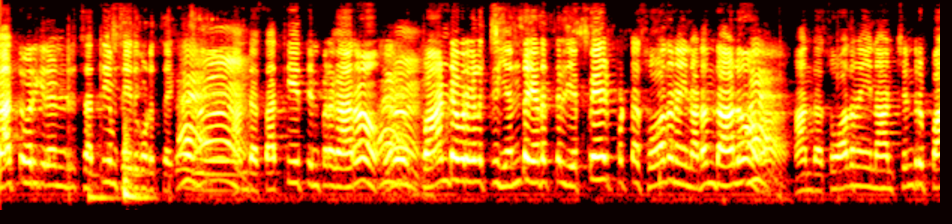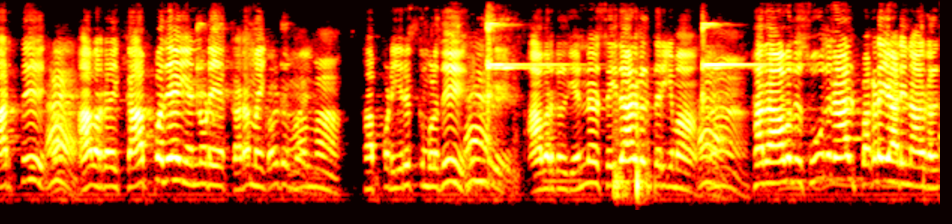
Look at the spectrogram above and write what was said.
காத்து வருகிறேன் என்று சத்தியம் செய்து கொடுத்தேன். அந்த சத்தியத்தின் பிரகாரம் பாண்டவர்களுக்கு எந்த இடத்தில் எப்பேற்பட்ட சோதனை நடந்தாலும் அந்த சோதனையை நான் சென்று பார்த்து அவர்களை காப்பதே என்னுடைய கடமை. அப்படி இருக்கும் பொழுது அவர்கள் என்ன செய்தார்கள் தெரியுமா? அதாவது சூதனால் பகடையாடினார்கள்.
